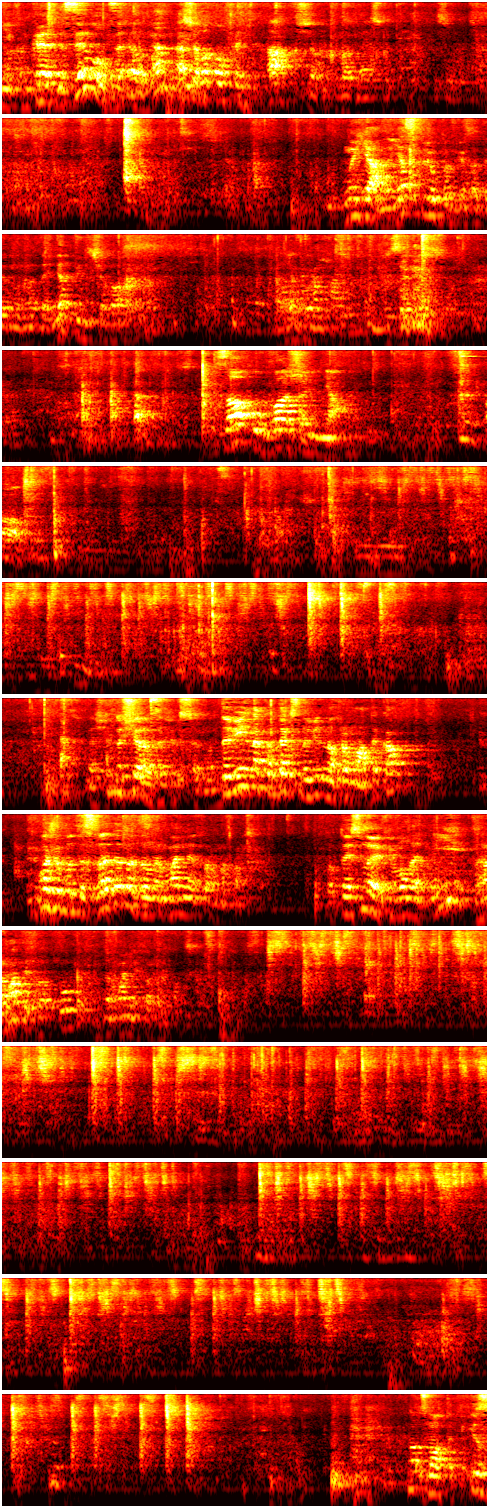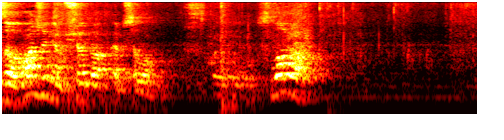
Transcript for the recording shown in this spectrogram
Ні, конкретний символ це елемент нашого алфавіту. А, все, ладно, я. Извините. Ну я, ну я сплю по дві години на день, а ти чого? А я всё. Зауваження. О. Значить, ну ще раз зафіксуємо. Довільна контекстно вільна граматика може бути зведена до нормальної форми хамського. Тобто існує еквівалентний її граматика у нормальній формі хамського. Ну, знов таки, із зауваженням щодо епсилон слова.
